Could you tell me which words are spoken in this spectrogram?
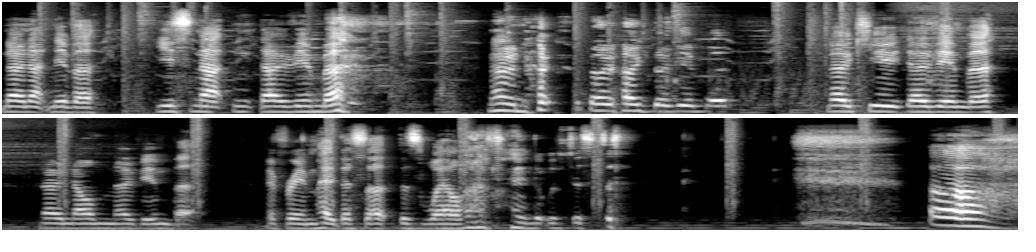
no nut never, yes nut November, no no no hug November, no cute November, no nom November my friend made this up as well, and it was just. oh.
